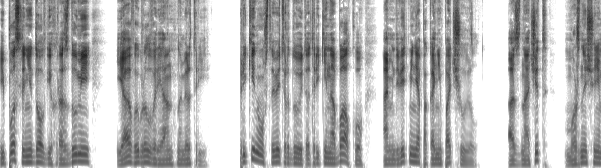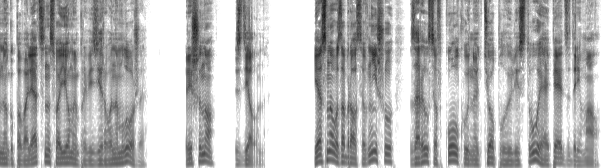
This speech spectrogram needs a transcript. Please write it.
И после недолгих раздумий я выбрал вариант номер три. Прикинул, что ветер дует от реки на балку, а медведь меня пока не почуял. А значит, можно еще немного поваляться на своем импровизированном ложе. Решено. Сделано. Я снова забрался в нишу, зарылся в колкую, но теплую листву и опять задремал.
